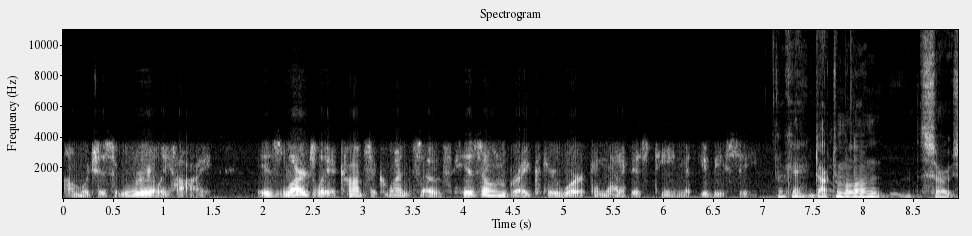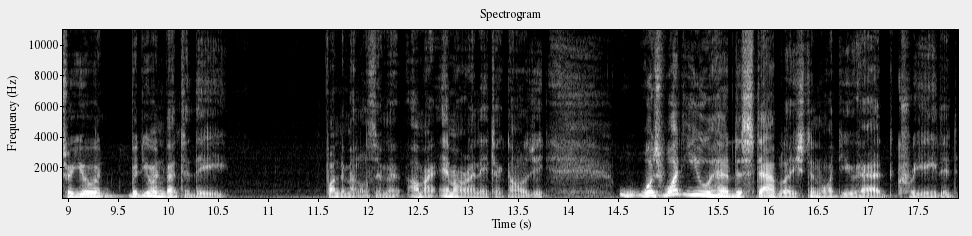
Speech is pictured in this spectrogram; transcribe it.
um, which is really high, is largely a consequence of his own breakthrough work and that of his team at UBC. Okay, Dr. Malone. So, so you, but you invented the fundamentals of mRNA technology. Was what you had established and what you had created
